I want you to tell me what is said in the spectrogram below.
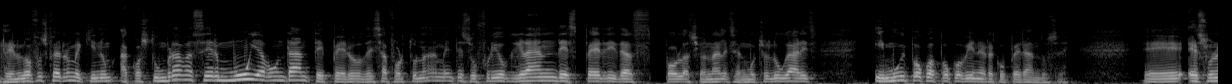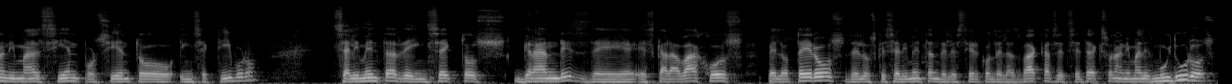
Rhinolophus ferromequinum acostumbraba a ser muy abundante, pero desafortunadamente sufrió grandes pérdidas poblacionales en muchos lugares y muy poco a poco viene recuperándose. Eh, es un animal 100% insectívoro. Se alimenta de insectos grandes, de escarabajos, peloteros, de los que se alimentan del estiércol de las vacas, etcétera, que son animales muy duros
